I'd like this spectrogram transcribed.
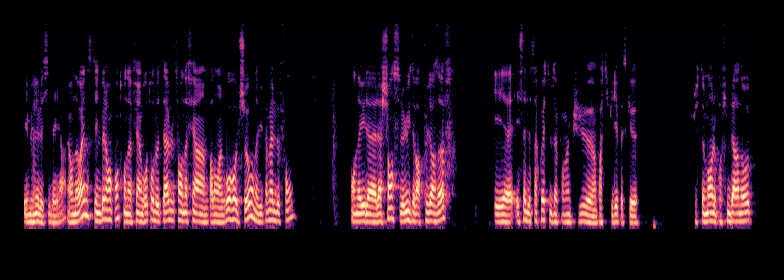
et Emmanuel aussi d'ailleurs. Et on a ouais, c'était une belle rencontre, on a fait un gros tour de table, enfin on a fait un pardon un gros roadshow, on a vu pas mal de fonds, on a eu la, la chance, le luxe d'avoir plusieurs offres et, et celle de StarQuest nous a convaincu en particulier parce que justement le profil d'Arnaud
